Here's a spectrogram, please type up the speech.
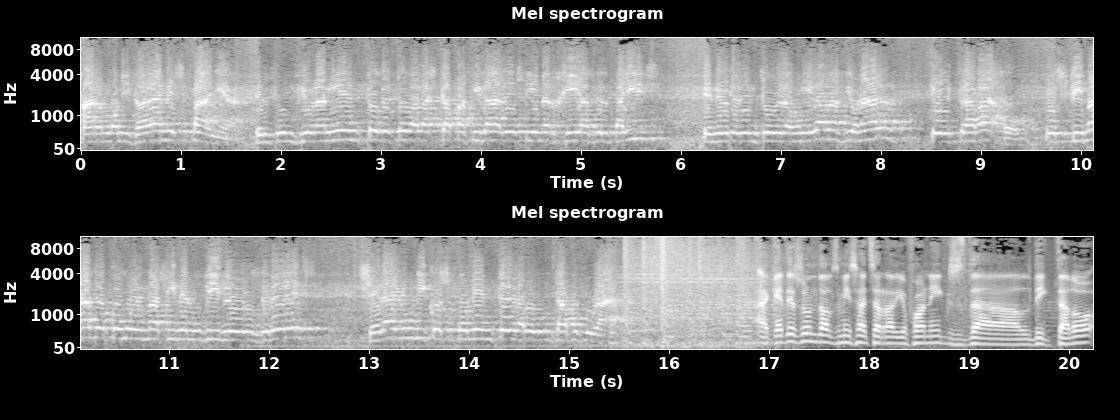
armonizará en España el funcionamiento de todas las capacidades y energías del país, en el que dentro de la unidad nacional el trabajo, estimado como el más ineludible de los deberes, será el único exponente de la voluntad popular. Aquest és un dels missatges radiofònics del dictador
